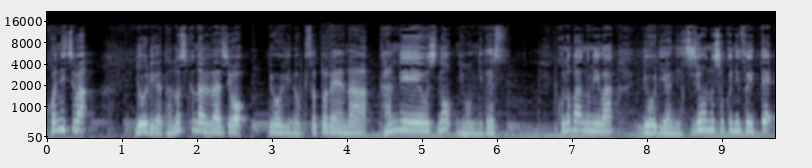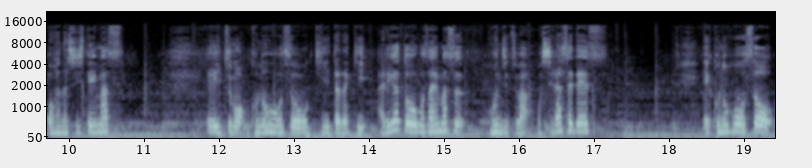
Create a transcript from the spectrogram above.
こんにちは。料理が楽しくなるラジオ料理の基礎トレーナー管理栄養士の日本木です。この番組は料理や日常の食についてお話ししています。えいつもこの放送をお聞きいただきありがとうございます。本日はお知らせです。えこの放送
